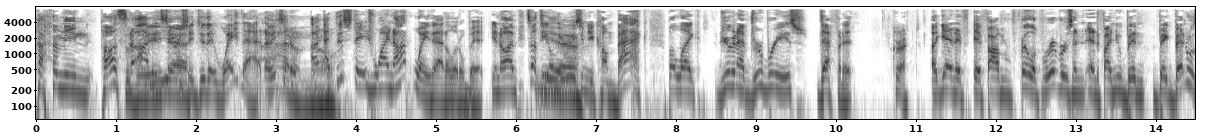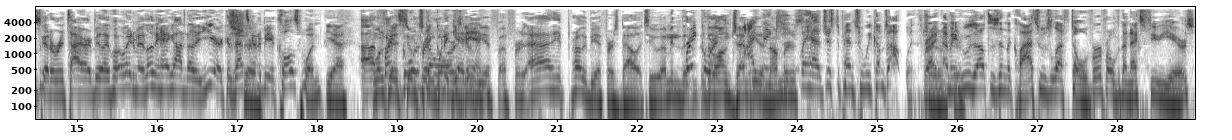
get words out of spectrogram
I mean, possibly. No, I mean, yeah. seriously, do they weigh that? I mean, I so don't know. At this stage, why not weigh that a little bit? You know, it's not the only reason you come back, but like, you're going to have Drew Brees, definite. Correct. Again, if if I'm Philip Rivers and, and if I knew ben, Big Ben was going to retire, I'd be like, well, wait a minute, let me hang on another year because that's Sure. going to be a close one. Yeah. Uh, One Frank could assume Gore's Frank Gore is going to be a, a first. Ah, he'd probably be a first ballot too. I mean, the, Frank the Gore, longevity, I the numbers. He, yeah, it just depends who he comes out with, right? True, I mean, true. who else is in the class? Who's left over for over the next few years?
